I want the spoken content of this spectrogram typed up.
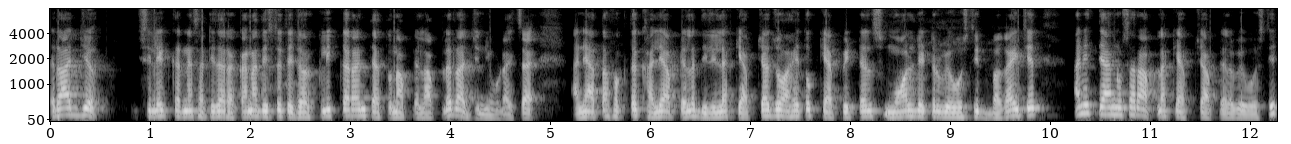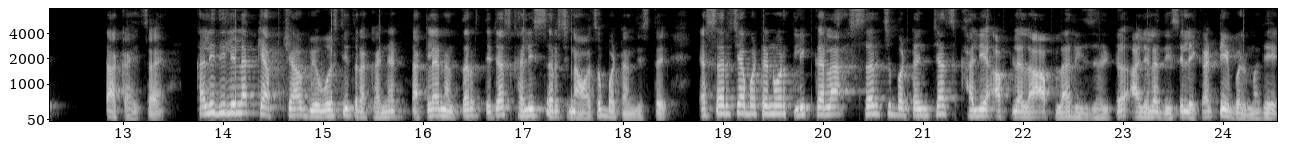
राज्य सिलेक्ट करण्यासाठीचा रकाना दिसतो. त्याच्यावर क्लिक करा आणि त्यातून आपल्याला आपलं राज्य निवडायचं आहे आणि आता फक्त खाली आपल्याला दिलेला कॅपचा जो आहे तो कॅपिटल स्मॉल लेटर व्यवस्थित बघायचेत. आणि त्यानुसार आपला कॅपचा आपल्याला व्यवस्थित टाकायचा आहे. खाली दिलेला कॅपच्या व्यवस्थित रखान्यात टाकल्यानंतर त्याच्याच खाली सर्च नावाचं बटन दिसतंय. या सर्च या बटनवर क्लिक करा. सर्च बटनच्याच खाली आपल्याला आपला रिझल्ट आलेला दिसेल एका टेबलमध्ये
